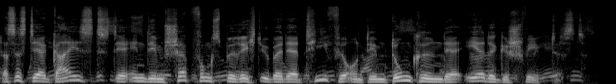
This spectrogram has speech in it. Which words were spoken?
Das ist der Geist, der in dem Schöpfungsbericht über der Tiefe und dem Dunkeln der Erde geschwebt ist.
